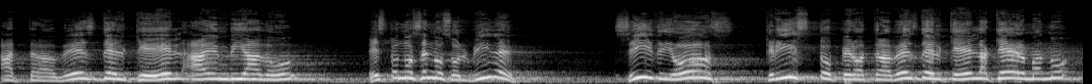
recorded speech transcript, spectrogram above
a través del que Él ha enviado, esto no se nos olvide. Sí, Dios, Cristo, pero a través del que Él ha que hermano.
